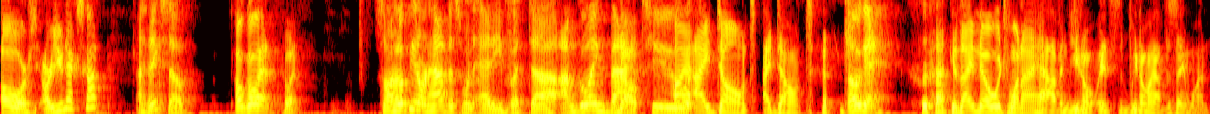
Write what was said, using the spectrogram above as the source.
Oh, are, are you next, Scott? I think so. Oh, go ahead. Go ahead. So I hope you don't have this one, Eddie, but uh, I'm going back No, to. I, I don't. I don't. okay. Because I know which one I have, and you don't. It's we don't have the same one.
